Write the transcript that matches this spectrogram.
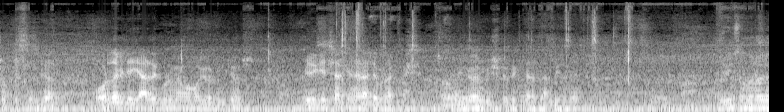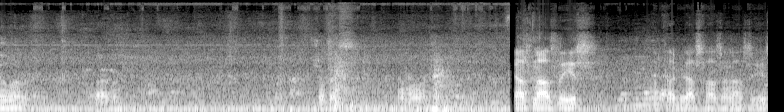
çok ıssız bir yer. Orada bile yerde gurme mama gördüm biliyor musun? Biri geçerken herhalde bırakmış. Görmüş bebeklerden birini. Bu insanlar hala var mı? Var var. Çok az. Ama var. Biraz nazlıyız. Hatta biraz fazla nazlıyız.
